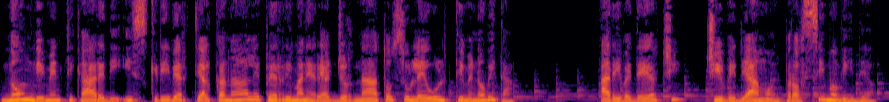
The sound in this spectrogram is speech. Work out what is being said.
Non dimenticare di iscriverti al canale per rimanere aggiornato sulle ultime novità. Arrivederci, ci vediamo al prossimo video.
